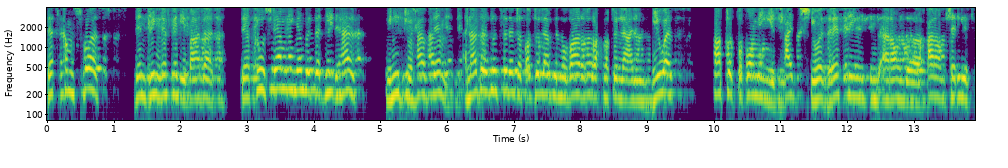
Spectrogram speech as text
that comes first. Then bring nafil ibadat. There are close family members that need help. We need to help them. Another incident of Abdullah bin Mubarak rahmatullah. He was, after performing his Hajj, he was resting in, around the Haram Sharif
